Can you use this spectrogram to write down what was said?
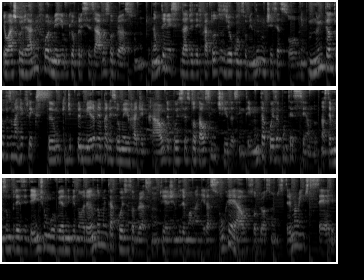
Eu acho que eu já me informei o que eu precisava sobre o assunto, não tem necessidade de ficar todos os dias consumindo notícias sobre. No entanto, eu fiz uma reflexão que de primeira me pareceu meio radical, depois fez total sentido, assim, tem muita coisa coisa acontecendo. Nós temos um presidente e um governo ignorando muita coisa sobre o assunto e agindo de uma maneira surreal sobre o assunto extremamente sério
